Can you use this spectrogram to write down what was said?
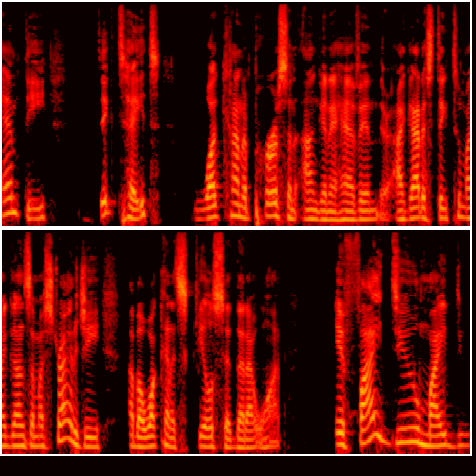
empty dictate what kind of person I'm going to have in there. I got to stick to my guns and my strategy about what kind of skill set that I want. If I do my due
